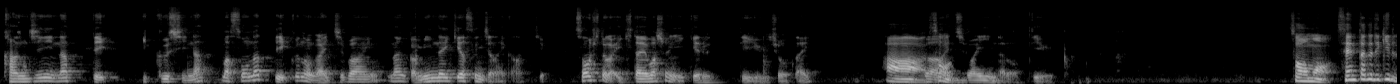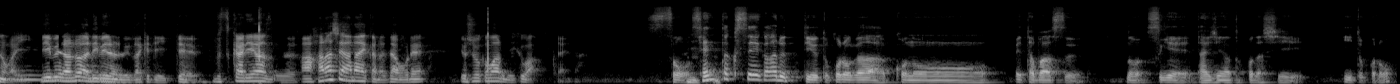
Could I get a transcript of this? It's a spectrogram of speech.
感じになっていくしな、まあ、そうなっていくのが一番なんかみんな行きやすいんじゃないかなっていうその人が行きたい場所に行けるっていう状態が一番いいんだろうっていうそう思う。選択できるのがいい。うんリベラルはリベラルだけでいて、ぶつかり合わず、あ、話はないから、じゃあ俺、吉岡丸で行くわ、みたいな。そううん選択性があるっていうところがこのメタバースのすげえ大事なとこだしいいところ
